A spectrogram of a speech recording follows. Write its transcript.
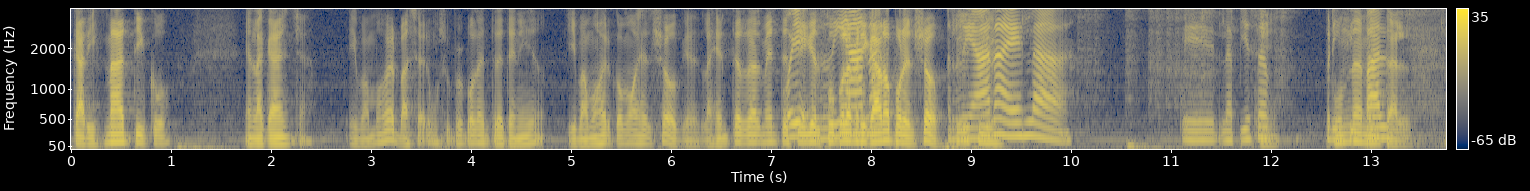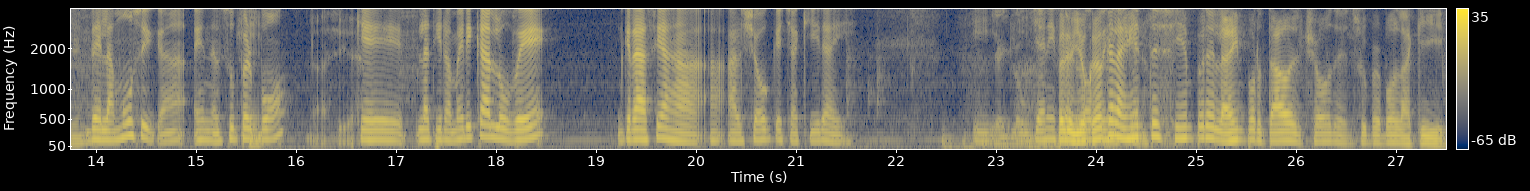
carismáticos en la cancha. Y vamos a ver, va a ser un Super Bowl entretenido y vamos a ver cómo es el show, que la gente realmente Oye, sigue el fútbol Rihanna- americano por el show. Sí, Rihanna es la, eh, la pieza Sí, principal fundamental. De la música en el Super Sí. Bowl, Así es. que Latinoamérica lo ve gracias a- a- al show que Shakira y, y, y Jennifer Pero yo creo que a la gente siempre le ha importado el show del Super Bowl aquí.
